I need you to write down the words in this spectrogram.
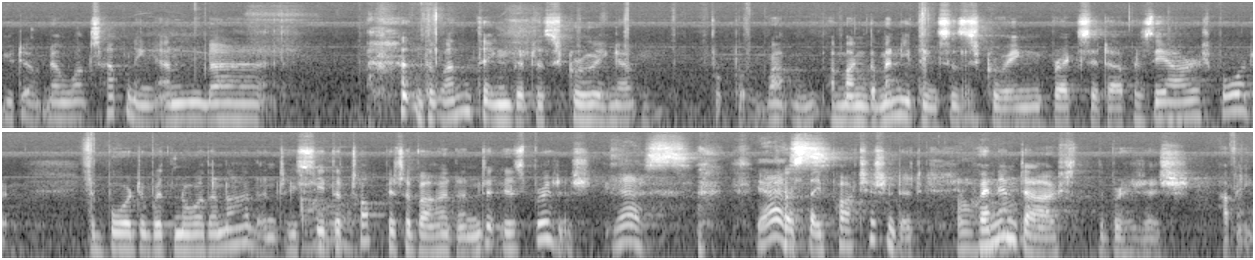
you don't know what's happening, and uh, the one thing that is screwing up, p- p- one- among the many things that's screwing Brexit up, is the Irish border. The border with Northern Ireland. You see, the Oh. top bit of Ireland is British Yes. yes. because they partitioned it. When Uh-huh. in doubt, the British, having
